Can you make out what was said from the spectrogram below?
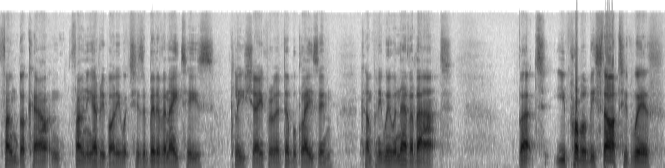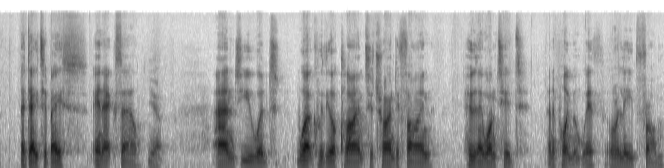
phone book out and phoning everybody, which is a bit of an 80s cliche for a double glazing company. We were never that, but you probably started with a database in Excel. Yeah. And you would work with your client to try and define who they wanted an appointment with or a lead from.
